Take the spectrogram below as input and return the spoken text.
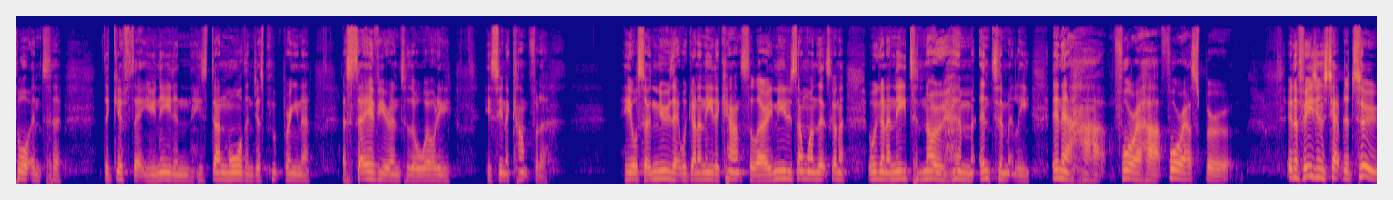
thought into the gift that you need, and He's done more than just bringing a, a Savior into the world. He, he's sent a comforter. He also knew that we're going to need a counselor. He knew someone that's going to, we're going to need to know Him intimately in our heart, for our heart, for our spirit. In Ephesians chapter 2,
